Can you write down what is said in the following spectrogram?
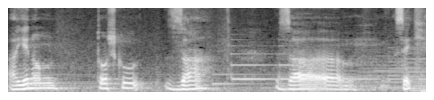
A jenom trošku za za um, seď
